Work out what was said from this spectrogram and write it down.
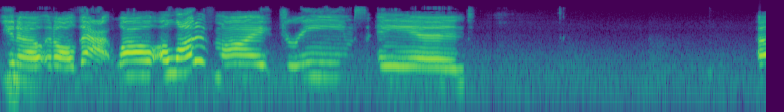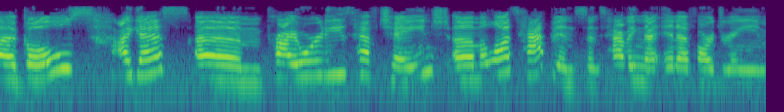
you know, and all that. Well, a lot of my dreams and uh, goals, I guess, um, priorities have changed. Um, a lot's happened since having that NFR dream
